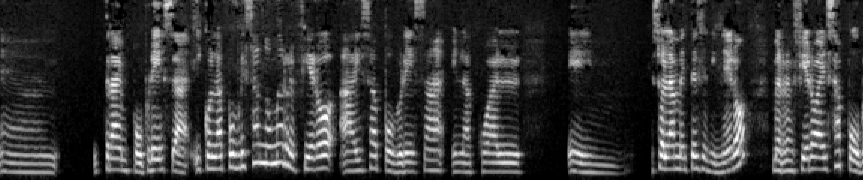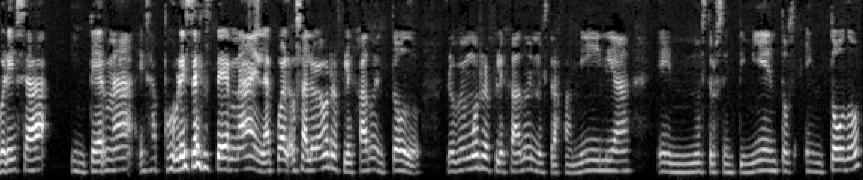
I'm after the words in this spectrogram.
eh, traen pobreza. Y con la pobreza no me refiero a esa pobreza en la cual eh, solamente es de dinero, me refiero a esa pobreza interna, esa pobreza externa en la cual, o sea, lo vemos reflejado en todo, lo vemos reflejado en nuestra familia, en nuestros sentimientos, en todo,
